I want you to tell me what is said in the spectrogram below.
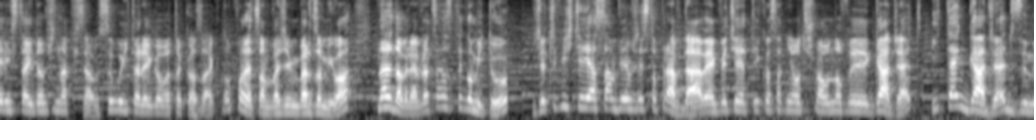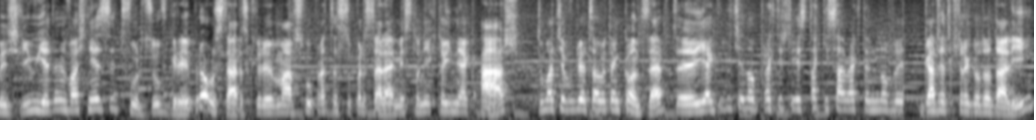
Iris tutaj dobrze napisał, subuj to jego to kozak. No polecam, będzie mi bardzo miło. No ale dobra, wracając do tego mitu. Rzeczywiście ja sam wiem, że jest to prawda, bo jak wiecie, tylko ostatnio otrzymał nowy gadżet. I ten gadżet wymyślił jeden właśnie z twórców gry Brawl Stars, który ma współpracę z Supercellem. Jest to nie kto inny jak Ash. Tu macie w ogóle cały ten koncept. Y, Jak widzicie, no praktycznie jest taki sam jak ten nowy gadżet, którego dodali.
